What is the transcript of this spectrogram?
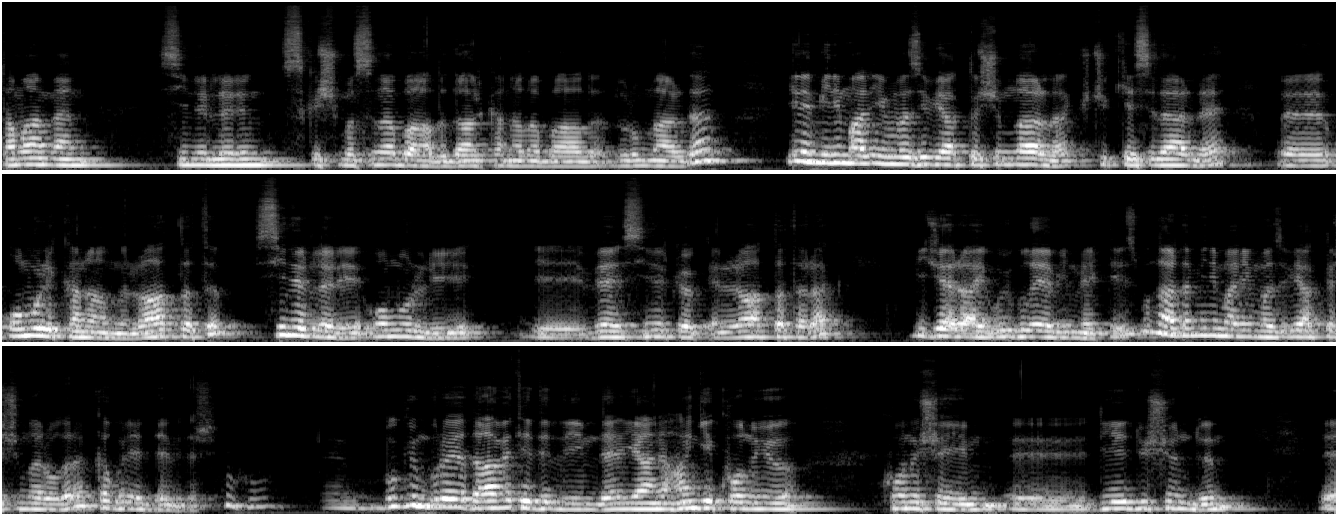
tamamen sinirlerin sıkışmasına bağlı, dar kanala bağlı durumlarda yine minimal invaziv yaklaşımlarla, küçük kesilerle e, omurilik kanalını rahatlatıp sinirleri, omuriliği e, ve sinir köklerini rahatlatarak bir cerrahi uygulayabilmekteyiz. Bunlar da minimal invaziv yaklaşımlar olarak kabul edilebilir. E, Bugün buraya davet edildiğimde yani hangi konuyu konuşayım e, diye düşündüm. E,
